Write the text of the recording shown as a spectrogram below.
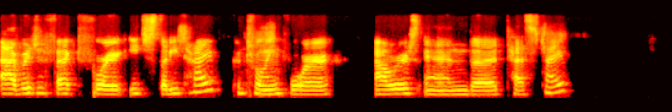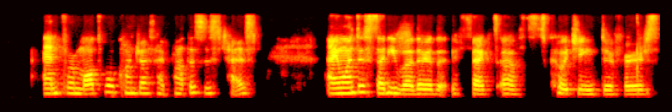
average effect for each study type, controlling for hours and the test type. And for multiple contrast hypothesis test, I want to study whether the effect of coaching differs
